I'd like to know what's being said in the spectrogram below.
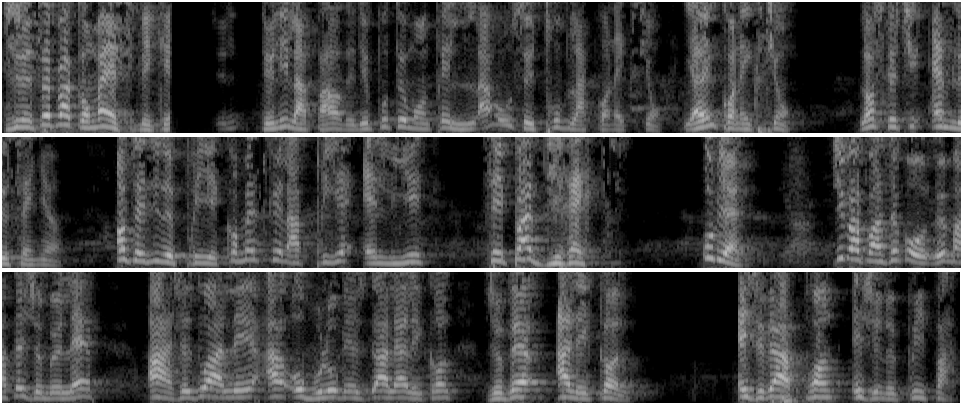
Je ne sais pas comment expliquer. Je te lis la parole de Dieu pour te montrer là où se trouve la connexion. Il y a une connexion. Lorsque tu aimes le Seigneur, on te dit de prier. Comment est-ce que la prière est liée? C'est pas direct. Ou bien, tu vas penser que oh, le matin je me lève, ah, je dois aller à- au boulot, bien, je dois aller à l'école, je vais à l'école. Et je vais apprendre et je ne prie pas.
